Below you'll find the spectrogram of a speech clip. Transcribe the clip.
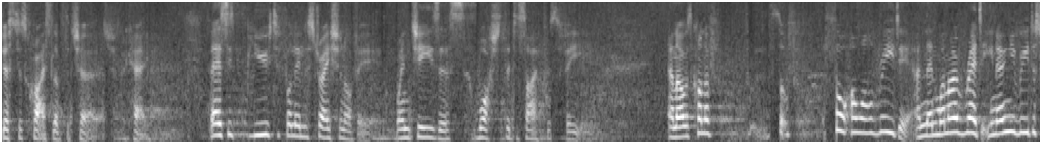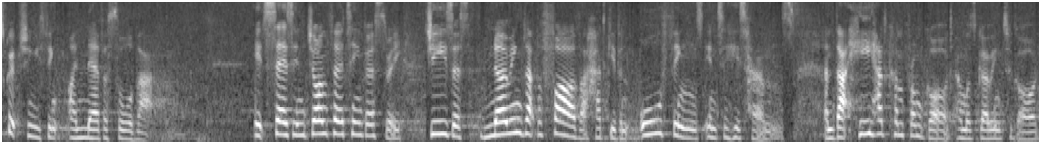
just as Christ loved the church. Okay. There's this beautiful illustration of it when Jesus washed the disciples' feet. And I was kind of sort of thought, oh, I'll read it. And then when I read it, you know, when you read a scripture and you think, I never saw that. It says in John 13, verse 3 Jesus, knowing that the Father had given all things into his hands, and that he had come from God and was going to God,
